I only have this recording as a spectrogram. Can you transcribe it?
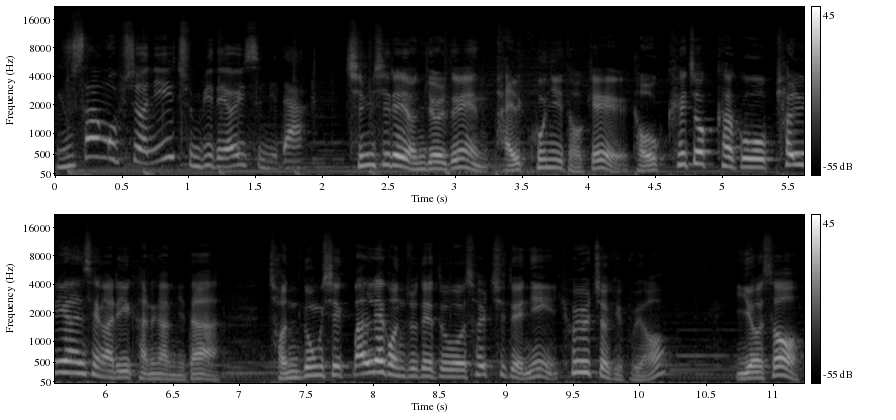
유상 옵션이 준비되어 있습니다. 침실에 연결된 발코니 덕에 더욱 쾌적하고 편리한 생활이 가능합니다. 전동식 빨래 건조대도 설치되니 효율적이고요. 이어서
